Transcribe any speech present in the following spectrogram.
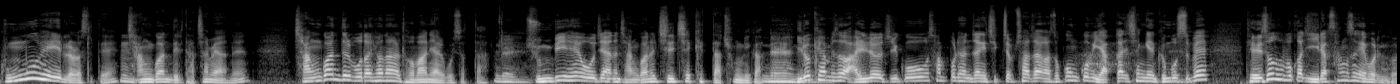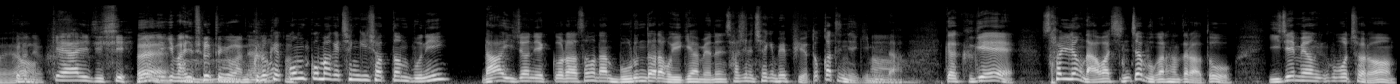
국무회의를 열었을 때 음. 장관들이 다 참여하는 장관들보다 현안을 더 많이 알고 있었다. 네. 준비해 오지 않은 장관을 질책했다 총리가. 네, 네. 이렇게 하면서 알려지고 산불 현장에 직접 찾아가서 꼼꼼히 약까지 챙기는 그 모습에 대선 후보까지 일약 상승해 버린 거예요. 그러네요. 깨알짓이 이런 네. 얘기 많이 들었던 것 음, 같네요. 그렇게 꼼꼼하게 챙기셨던 분이 나 이전일 거라서 난 모른다라고 얘기하면은 사실은 책임 회피예요. 똑같은 얘기입니다. 아. 그러니까 그게 설령 나와 진짜 무관하더라도 이재명 후보처럼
